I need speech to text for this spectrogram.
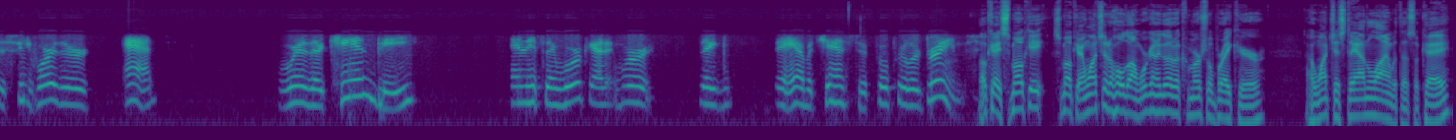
to see where they're at, where they can be, and if they work at it, where they they have a chance to fulfill their dreams. Okay, Smokey, Smokey, I want you to hold on. We're going to go to a commercial break here. I want you to stay on the line with us, okay?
